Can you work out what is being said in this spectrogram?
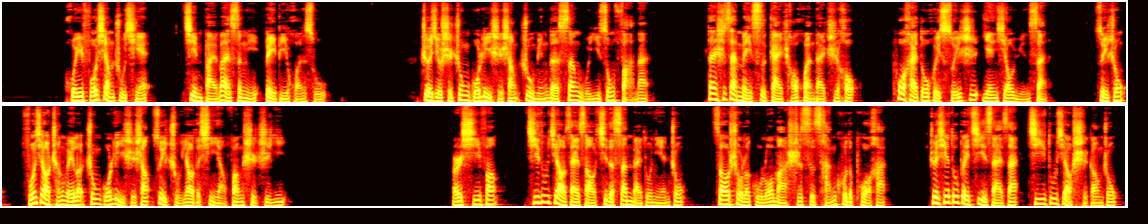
毁佛像铸钱，近百万僧尼被逼还俗。这就是中国历史上著名的三武一宗法难。但是在每次改朝换代之后，迫害都会随之烟消云散，最终佛教成为了中国历史上最主要的信仰方式之一。而西方基督教在早期的三百多年中，遭受了古罗马十次残酷的迫害，这些都被记载在基督教史纲中。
